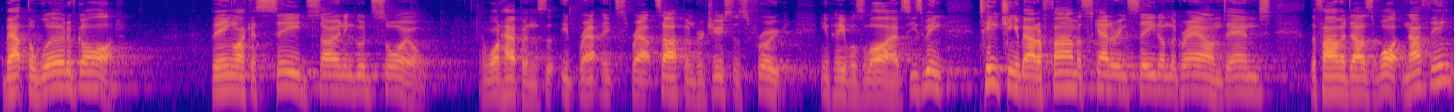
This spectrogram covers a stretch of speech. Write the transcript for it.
About the Word of God being like a seed sown in good soil and what happens? It sprouts up and produces fruit in people's lives. He's been teaching about a farmer scattering seed on the ground, and the farmer does what? Nothing.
